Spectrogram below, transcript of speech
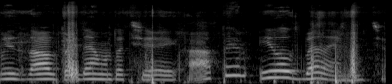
Ми завтра йдемо до цієї хати і розберемося.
